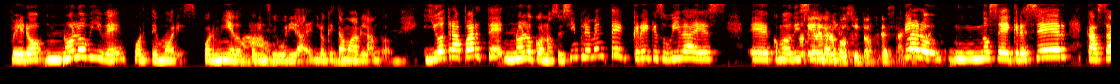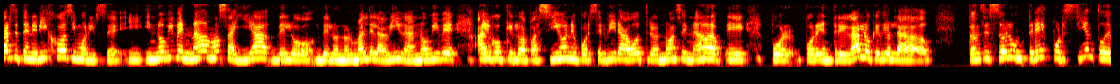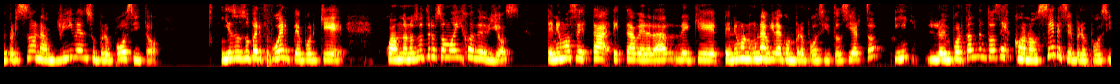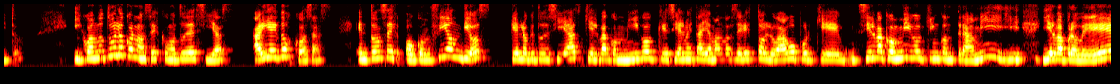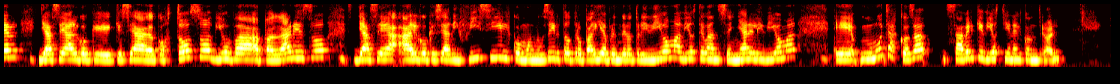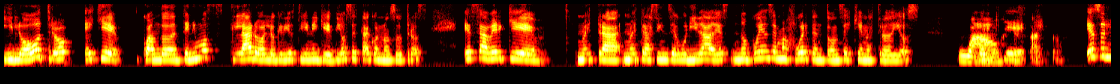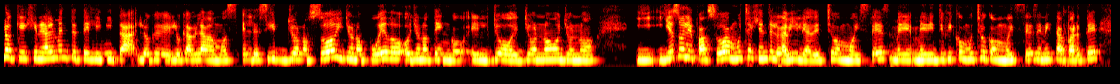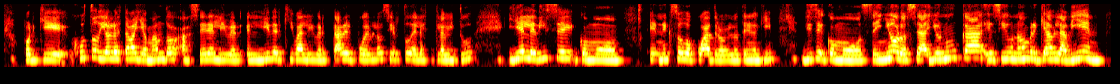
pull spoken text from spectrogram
pero no lo vive por temores, por miedos, por inseguridades, lo que estamos hablando. Y otra parte no lo conoce, simplemente cree que su vida es, eh, como dice... No tiene propósito, exacto. Claro, no sé, crecer, casarse, tener hijos y morirse. Y, no vive nada más allá de lo, de lo normal de la vida, no vive algo que lo apasione por servir a otros, no hace nada eh, por, por entregar lo que Dios le ha dado. Entonces, solo un 3% de personas viven su propósito. Y eso es súper fuerte porque cuando nosotros somos hijos de Dios, tenemos esta, esta verdad de que tenemos una vida con propósito, ¿cierto? Y lo importante entonces es conocer ese propósito. Y cuando tú lo conoces, como tú decías, ahí hay dos cosas. Entonces, o confío en Dios que es lo que tú decías, que Él va conmigo, que si Él me está llamando a hacer esto, lo hago porque si Él va conmigo, ¿quién contra mí? Y, Él va a proveer, ya sea algo que, que, sea costoso, Dios va a pagar eso, ya sea algo que sea difícil, como no sé, irte a otro país a aprender otro idioma, Dios te va a enseñar el idioma, eh, muchas cosas, saber que Dios tiene el control. Y lo otro es que cuando tenemos claro lo que Dios tiene y que Dios está con nosotros, es saber que nuestra, nuestras inseguridades no pueden ser más fuertes entonces que nuestro Dios. Wow, exacto. Eso es lo que generalmente te limita lo que, lo que hablábamos, el decir yo no soy, yo no puedo o yo no tengo, el yo, el yo no, yo no. Y, eso le pasó a mucha gente en la Biblia. De hecho, Moisés, me, identifico mucho con Moisés en esta parte, porque justo Dios lo estaba llamando a ser el, el líder que iba a libertar el pueblo, ¿cierto?, de la esclavitud. Y él le dice como en Éxodo 4, lo tengo aquí, dice como, Señor, o sea, yo nunca he sido un hombre que habla bien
